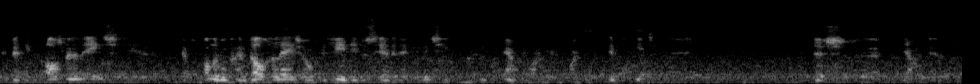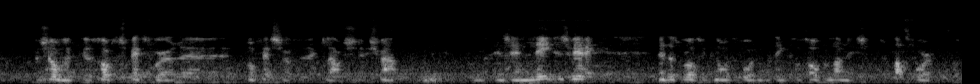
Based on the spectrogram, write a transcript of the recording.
Ik ben het niet alles met hem eens. Ik heb een ander boek van hem wel gelezen over de vierde industriële revolutie. Ja, dit boek niet. Dus eh, ja, eh, persoonlijk groot respect voor professor Klaus Schwab en zijn levenswerk. En dat World Economic Forum, wat denk ik van groot belang is, als platform om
